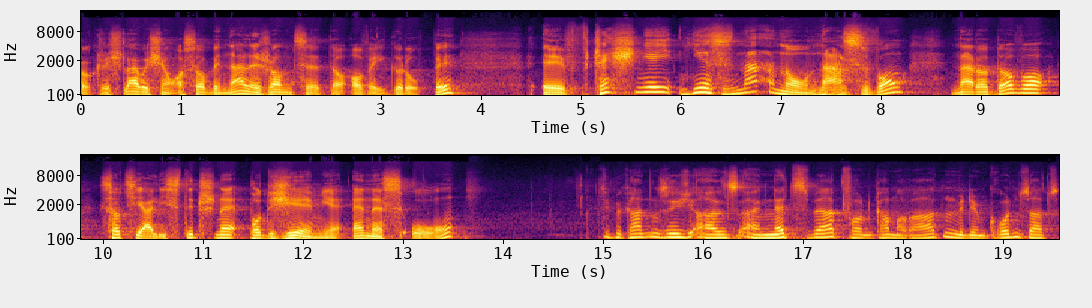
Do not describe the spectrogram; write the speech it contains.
określały się osoby należące do owej grupy e, wcześniej nieznaną nazwą narodowo socjalistyczne podziemie NSU. Sie bekannten sich als ein Netzwerk von Kameraden mit dem Grundsatz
